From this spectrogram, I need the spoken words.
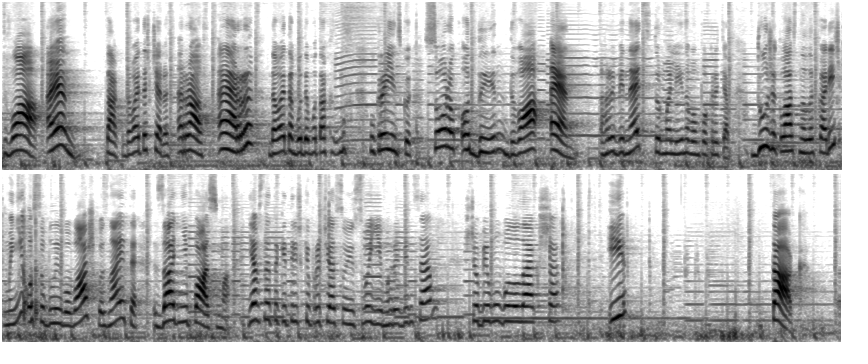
2N. Так, давайте ще раз. RAF R. Давайте будемо так українською. 41 2N. Гребінець з турмаліновим покриттям. Дуже класна легка річ. Мені особливо важко, знаєте, задні пасма. Я все-таки трішки прочесую своїм гребінцем, щоб йому було легше. І так.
